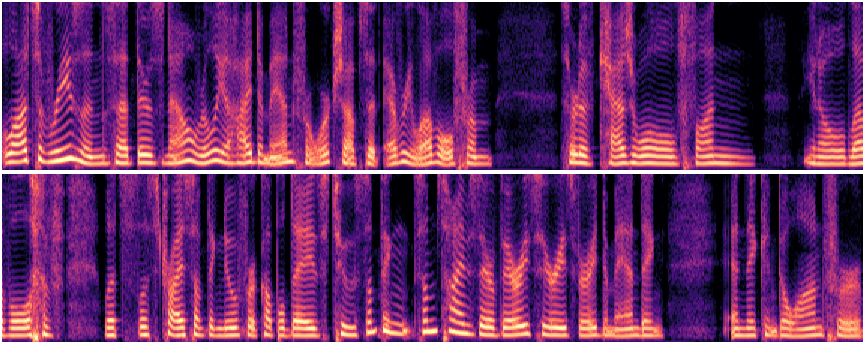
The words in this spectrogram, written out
lots of reasons that there's now really a high demand for workshops at every level from sort of casual, fun, you know, level of let's let's try something new for a couple days to something sometimes they're very serious, very demanding and they can go on for,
